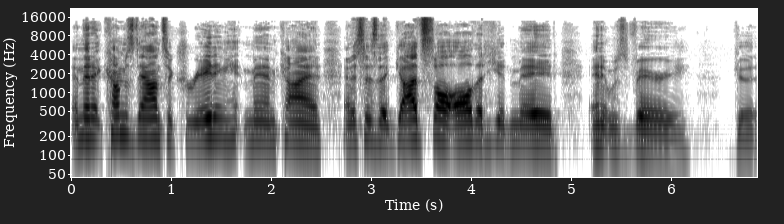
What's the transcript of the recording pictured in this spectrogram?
And then it comes down to creating mankind, and it says that God saw all that he had made, and it was very good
